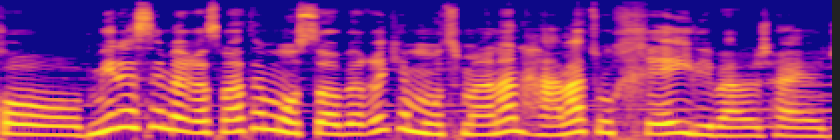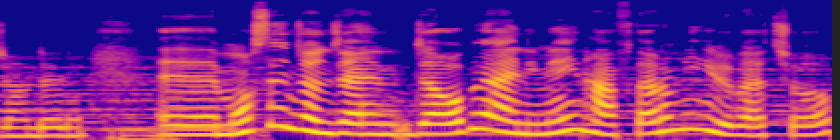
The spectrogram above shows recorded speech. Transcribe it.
خب می‌رسیم به قسمت مسابقه که مطمئنا همتون خیلی براش هیجان دارین. محسن جان جواب انیمه این هفته رو می‌گیره بچه ها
